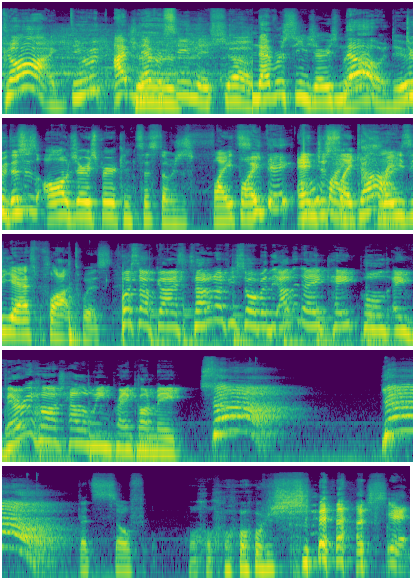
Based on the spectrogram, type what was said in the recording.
god, dude! I've never seen this show. Never seen Jerry Springer. No, dude. Dude, this is all Jerry Springer consists of is just fights, Fighting? and Oh just like God. crazy ass plot twists. What's up, guys? So I don't know if you saw, but the other day Kate pulled a very harsh Halloween prank on me. Stop! Yo! That's so. F- oh shit! Oh shit!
